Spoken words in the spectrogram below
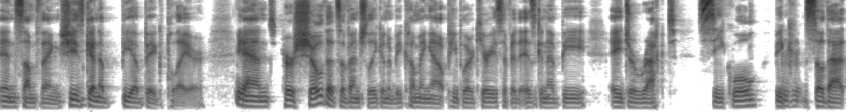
in something she's gonna be a big player yeah. and her show that's eventually to be coming out people are curious if it is to be a direct sequel bec- mm-hmm. so that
